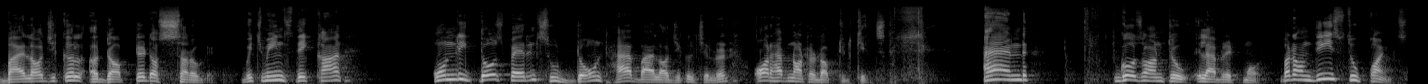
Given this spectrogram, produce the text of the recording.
biological, adopted or surrogate, which means they can't, only those parents who don't have biological children or have not adopted kids. And goes on to elaborate more. But on these two points,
